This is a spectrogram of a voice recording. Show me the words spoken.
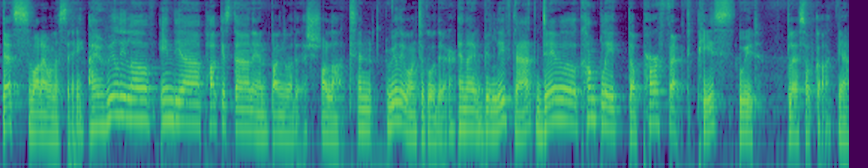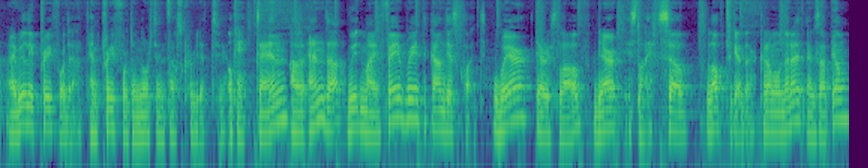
that's what I want to say. I really love India, Pakistan, and Bangladesh a lot and really want to go there. And I believe that they will complete the perfect peace with bless of God. Yeah, I really pray for that and pray for the North and South Korea too. Okay, then I'll end up with my favorite Gandhi's quote. Where there is love, there is life. So, love together. 그럼 오늘은 여기서 뿅!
